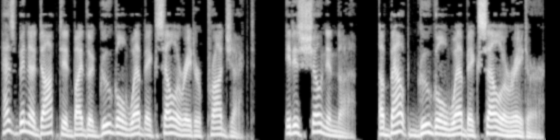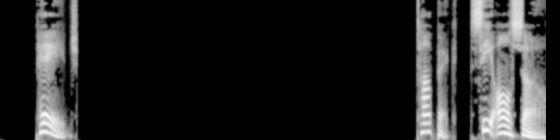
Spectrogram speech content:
has been adopted by the Google Web Accelerator project. It is shown in the About Google Web Accelerator page. See also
